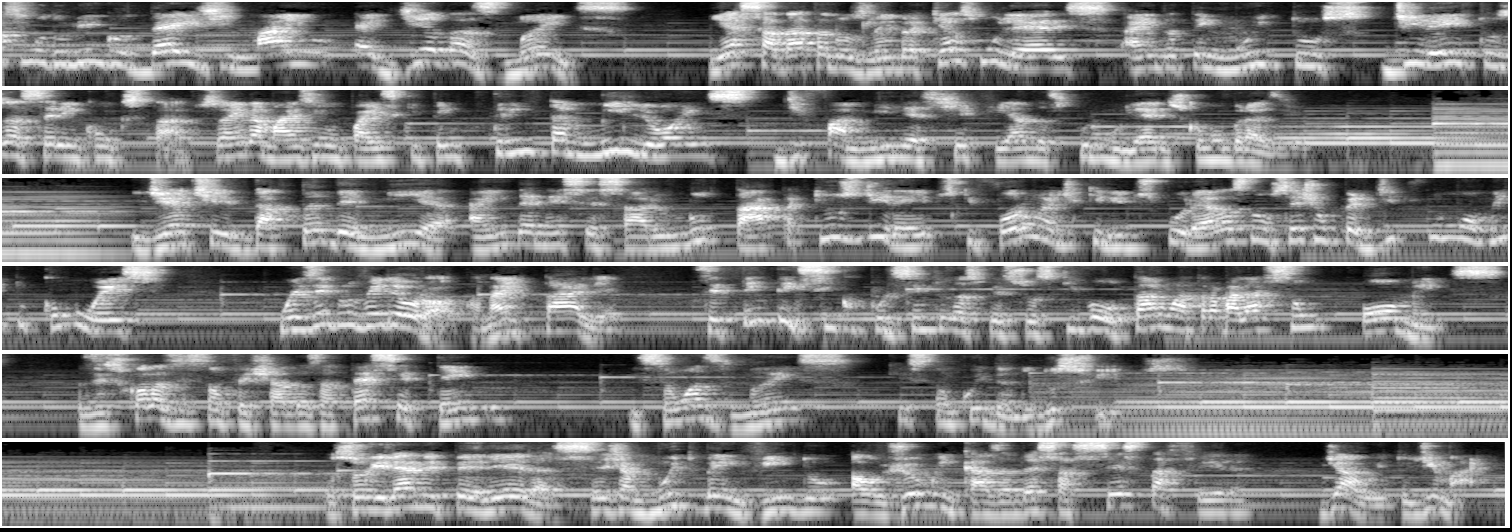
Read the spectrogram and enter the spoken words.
próximo domingo, 10 de maio, é Dia das Mães. E essa data nos lembra que as mulheres ainda têm muitos direitos a serem conquistados, ainda mais em um país que tem 30 milhões de famílias chefiadas por mulheres como o Brasil. E diante da pandemia, ainda é necessário lutar para que os direitos que foram adquiridos por elas não sejam perdidos num momento como esse. Um exemplo vem da Europa. Na Itália, 75% das pessoas que voltaram a trabalhar são homens. As escolas estão fechadas até setembro e são as mães que estão cuidando dos filhos. Eu sou Guilherme Pereira, seja muito bem-vindo ao Jogo em Casa dessa sexta-feira, dia 8 de maio.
